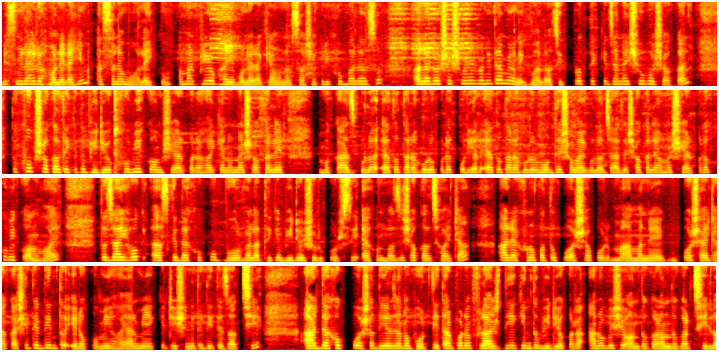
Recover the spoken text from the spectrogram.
বিসমিল্লাহির রহমানির রাহিম। আসসালামু আলাইকুম। আমার প্রিয় ভাই বোনেরা, কেমন আছো? আশা করি খুব ভালো আছো। আল্লাহর অশেষ মেহরবানিতে আমি অনেক ভালো আছি। প্রত্যেককে জানাই শুভ সকাল। তো খুব সকাল থেকে তো ভিডিও খুবই কম শেয়ার করা হয়, কেননা সকালের কাজগুলো এত তাড়াহুড়ো করে করি আর এত তাড়াহুড়োর মধ্যে সময়গুলো যা যে সকালে আমার শেয়ার করা খুবই কম হয়। তো যাই হোক, আজকে দেখো খুব ভোরবেলা থেকে ভিডিও শুরু করছি। এখন বাজে সকাল ছয়টা। আর এখনও কত কুয়াশা মানে কুয়াশায় ঢাকা শীতের দিন তো এরকমই হয় আর মেয়েকে টিউশনিতে দিতে যাচ্ছি। আর দেখো কুয়াশা দিয়ে যেন ভর্তি, তারপরে ফ্ল্যাশ দিয়ে কিন্তু ভিডিও করা আরও বেশি অন্ধকার অন্ধকার ছিল।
